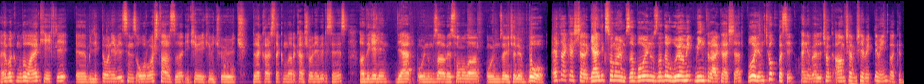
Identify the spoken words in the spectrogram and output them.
Hani bakın bu da bayağı keyifli. Ee, birlikte oynayabilirsiniz. Overwatch tarzı 2 ve 2, 3 ve 3. Direkt karşı takımlara karşı oynayabilirsiniz. Hadi gelin diğer oyunumuza ve son olan oyunumuza geçelim. Bu. Evet arkadaşlar geldik son oyunumuza. Bu oyunumuzun adı Wyoming Winter arkadaşlar. Bu oyun çok basit. Hani böyle çok amçam bir şey beklemeyin. Bakın.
